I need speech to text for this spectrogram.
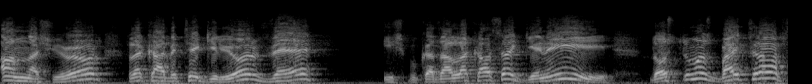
anlaşıyor, rekabete giriyor ve iş bu kadarla kalsa gene iyi. Dostumuz Bay Traps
